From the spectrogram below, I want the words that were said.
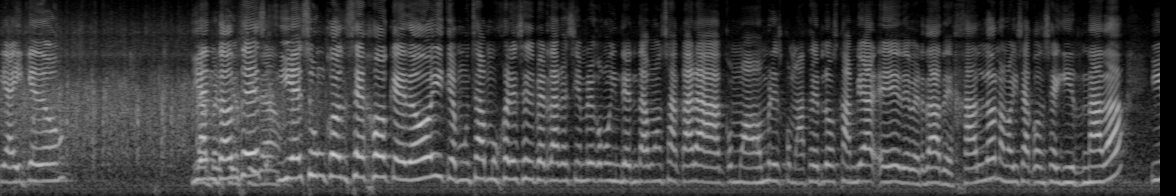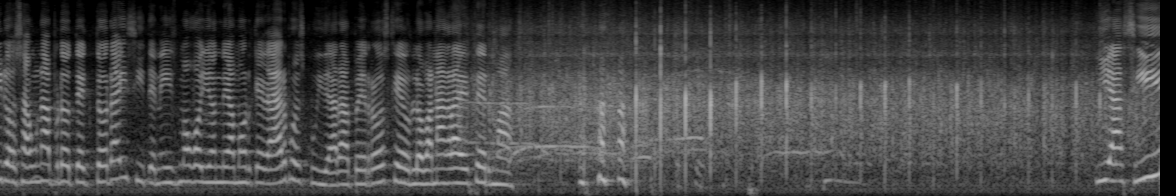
Y ahí quedó. Y entonces, y es un consejo que doy, que muchas mujeres es verdad que siempre como intentamos sacar a, como a hombres, como hacerlos cambiar, eh, de verdad, dejadlo, no vais a conseguir nada, iros a una protectora y si tenéis mogollón de amor que dar, pues cuidar a perros que os lo van a agradecer más. y así,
